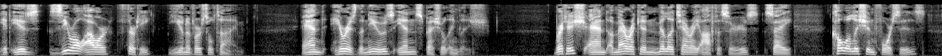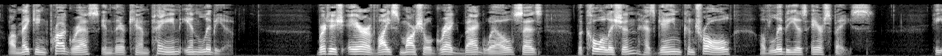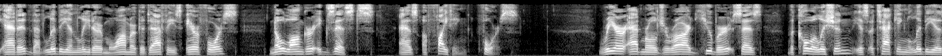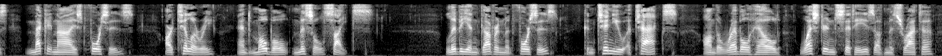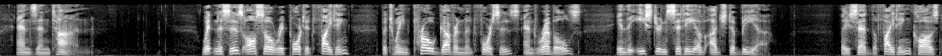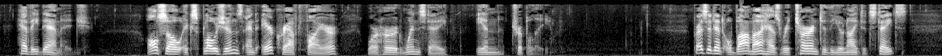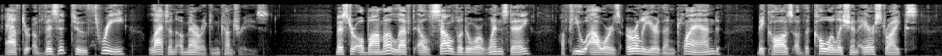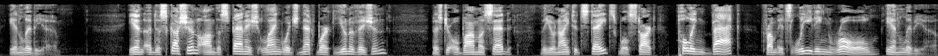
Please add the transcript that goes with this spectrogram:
It is 0 hour 30 Universal Time. And here is the news in special English. British and American military officers say coalition forces are making progress in their campaign in Libya. British Air Vice Marshal Greg Bagwell says the coalition has gained control of Libya's airspace. He added that Libyan leader Muammar Gaddafi's air force no longer exists as a fighting force. Rear Admiral Gerard Hueber says the coalition is attacking Libya's mechanized forces, artillery, and mobile missile sites. Libyan government forces continue attacks on the rebel held western cities of Misrata and Zentan. Witnesses also reported fighting between pro government forces and rebels in the eastern city of Ajdabiya. They said the fighting caused heavy damage. Also, explosions and aircraft fire were heard Wednesday in Tripoli. President Obama has returned to the United States after a visit to three Latin American countries. Mr. Obama left El Salvador Wednesday, a few hours earlier than planned, because of the coalition airstrikes in Libya. In a discussion on the Spanish language network Univision, Mr. Obama said the United States will start pulling back from its leading role in Libya.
